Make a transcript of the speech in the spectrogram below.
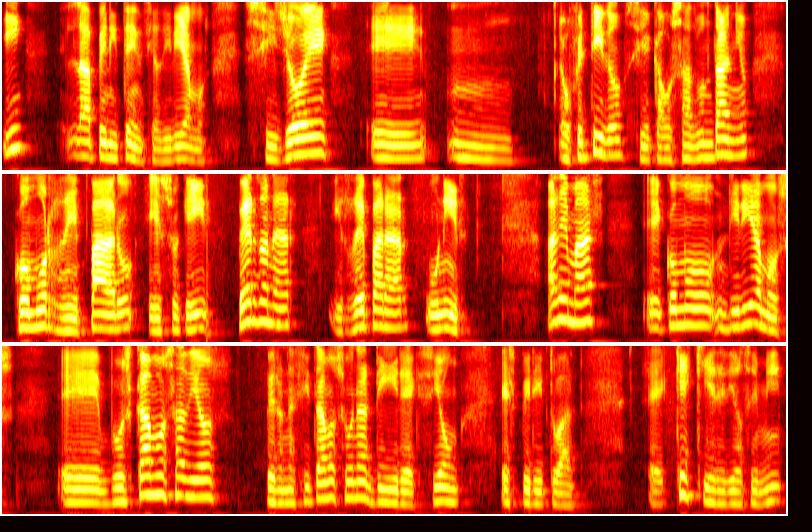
Y la penitencia, diríamos. Si yo he mm, ofendido, si he causado un daño, ¿cómo reparo eso que ir? Perdonar y reparar, unir. Además, eh, como diríamos, eh, buscamos a Dios, pero necesitamos una dirección espiritual. Eh, ¿qué quiere Dios de mí?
